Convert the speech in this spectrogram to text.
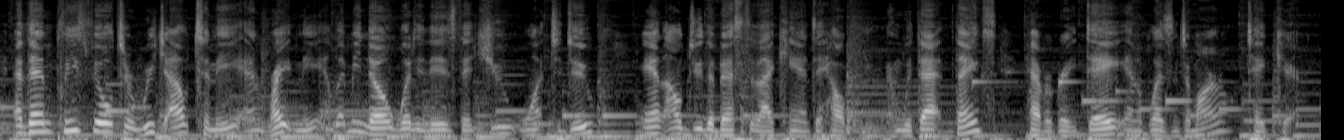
And then please feel to reach out to me and write me and let me know what it is that you want to do, and I'll do the best that I can to help you. And with that, thanks. Have a great day and a pleasant tomorrow. Take care.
